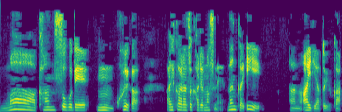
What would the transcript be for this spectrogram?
まあ、乾燥で、うん、声が相変わらず枯れますね。なんかいい、あの、アイディアというか、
